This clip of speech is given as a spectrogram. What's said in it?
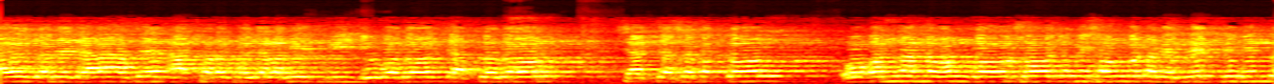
আয়োজনে যারা আছেন, আঠারো উপজেলা বিএনপি যুবদল, ছাত্রদল, স্বেচ্ছাসেবক দল ও অন্যান্য অঙ্গ সহযোগী সংগঠনের নেতৃবৃন্দ,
